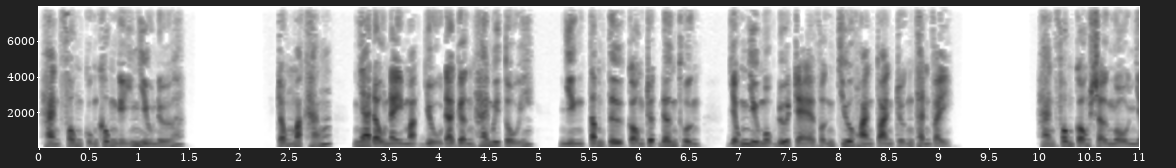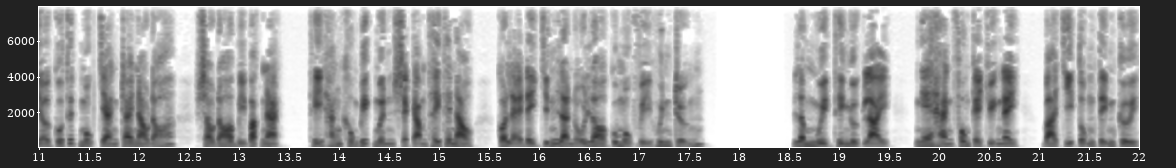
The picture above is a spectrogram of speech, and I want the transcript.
Hàng Phong cũng không nghĩ nhiều nữa. Trong mắt hắn, nha đầu này mặc dù đã gần 20 tuổi, nhưng tâm tư còn rất đơn thuần, giống như một đứa trẻ vẫn chưa hoàn toàn trưởng thành vậy. Hàng Phong còn sợ ngộ nhỡ cô thích một chàng trai nào đó, sau đó bị bắt nạt, thì hắn không biết mình sẽ cảm thấy thế nào, có lẽ đây chính là nỗi lo của một vị huynh trưởng. Lâm Nguyệt thì ngược lại, nghe Hàng Phong kể chuyện này, bà chỉ tủm tỉm cười,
